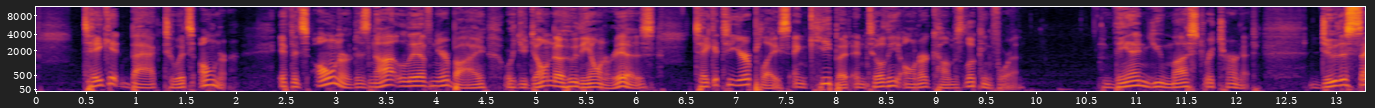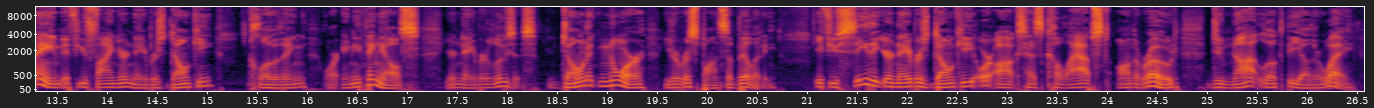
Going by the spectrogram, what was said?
Take it back to its owner. If its owner does not live nearby or you don't know who the owner is, take it to your place and keep it until the owner comes looking for it. Then you must return it. Do the same if you find your neighbor's donkey, clothing, or anything else your neighbor loses. Don't ignore your responsibility. If you see that your neighbor's donkey or ox has collapsed on the road, do not look the other way.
